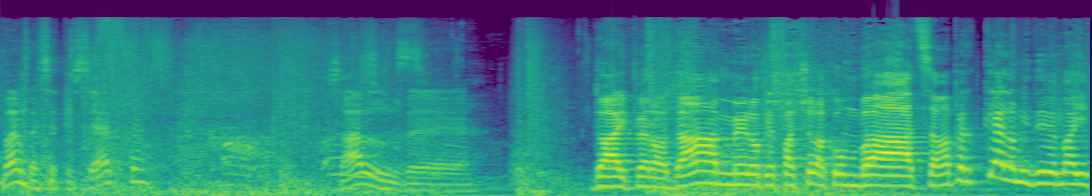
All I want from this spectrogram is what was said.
Vai un bel 7-7. Salve. Dai però, dammelo che faccio la combazza. Ma perché non mi deve mai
